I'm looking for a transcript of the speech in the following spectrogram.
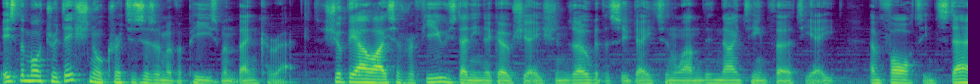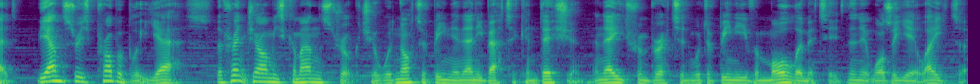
Is the more traditional criticism of appeasement then correct? Should the Allies have refused any negotiations over the Sudetenland in 1938 and fought instead? The answer is probably yes. The French army's command structure would not have been in any better condition, and aid from Britain would have been even more limited than it was a year later.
